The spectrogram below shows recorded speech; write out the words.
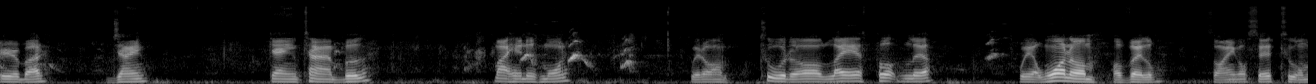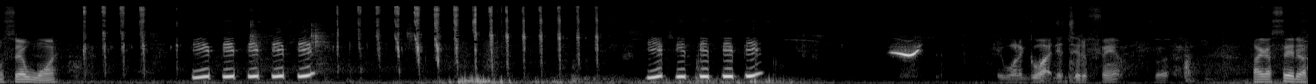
everybody. James, Game Time Bully. My here this morning with um two of the uh, last pups left. Well, one of them available, so I ain't gonna say two. I'm gonna say one. Beep beep beep beep beep. Beep beep beep beep beep. They want to go out there to the fence, but like I said, uh,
